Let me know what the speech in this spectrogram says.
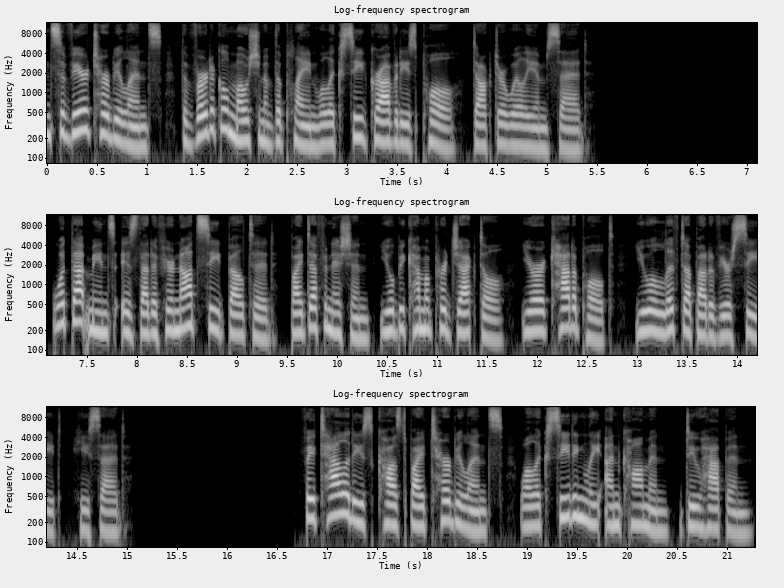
In severe turbulence, the vertical motion of the plane will exceed gravity's pull, Dr. Williams said. What that means is that if you're not seat belted, by definition, you'll become a projectile, you're a catapult, you will lift up out of your seat, he said. Fatalities caused by turbulence, while exceedingly uncommon, do happen.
